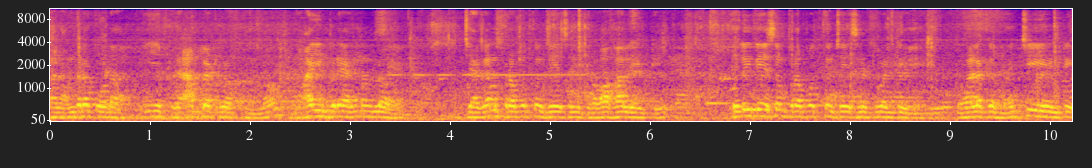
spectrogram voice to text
వాళ్ళందరూ కూడా ఈ ప్రాంపెట్ రూపంలో నాయి బ్రాహ్మణంలో జగన్ ప్రభుత్వం చేసిన ద్రోహాలు ఏంటి? తెలుగుదేశం ప్రభుత్వం చేసినటువంటి వాళ్ళకి మంచి ఏంటి?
